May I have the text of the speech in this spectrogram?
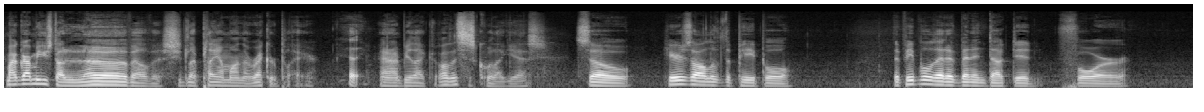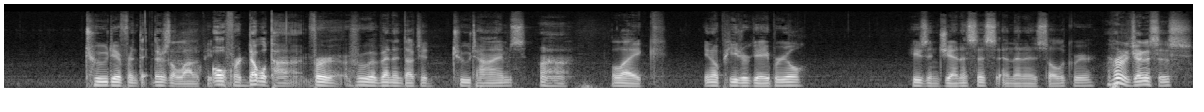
My grandma used to love Elvis. She'd like play him on the record player, Really? and I'd be like, "Oh, this is cool, I guess." So here's all of the people, the people that have been inducted for two different. Th- There's a lot of people. Oh, for double time. for who have been inducted two times. Uh huh. Like you know Peter Gabriel. He was in Genesis and then in his solo career. I heard of Genesis.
